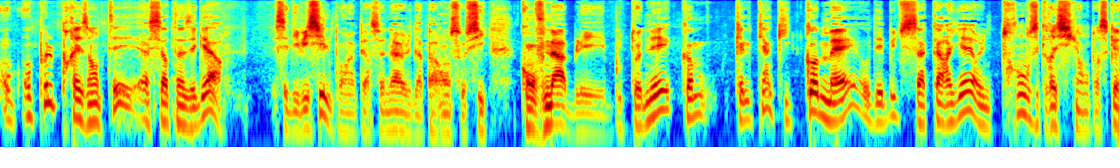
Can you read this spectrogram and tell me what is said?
on, on peut le présenter à certains égards. C'est difficile pour un personnage d'apparence aussi convenable et boutonné comme quelqu'un qui commet au début de sa carrière une transgression parce que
